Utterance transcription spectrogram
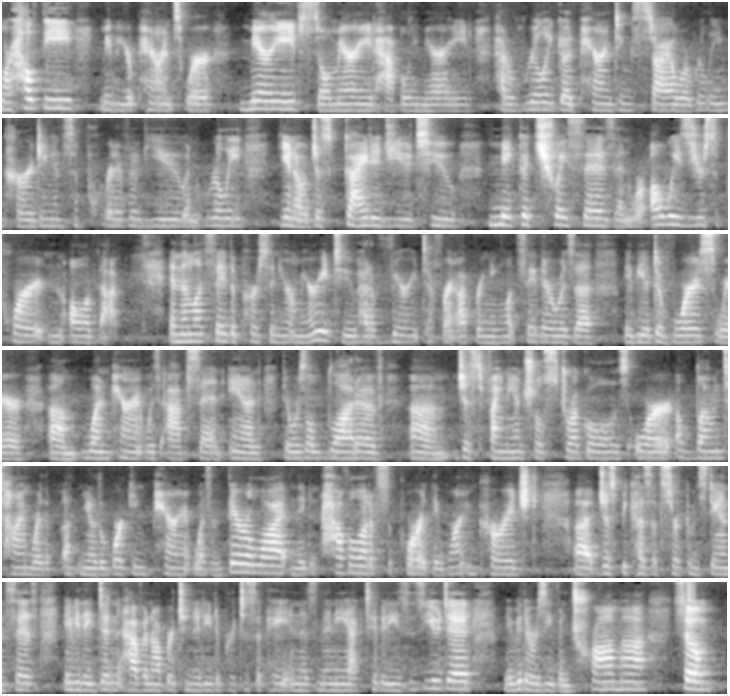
more healthy. Maybe your parents were married, still married, happily married, had a really good parenting style, were really encouraging and supportive of you, and really, you know, just guided you to make good choices and were always your support and all of that. And then let's say the person you're married to had a very different upbringing. Let's say there was a maybe a divorce where um, one parent was absent and there was a lot of um, just financial struggles or alone time where the uh, you know the working parent wasn't there a lot and they didn't have a lot of support. They weren't encouraged uh, just because of circumstances. Maybe they didn't have an opportunity to participate in as many activities as you did. Maybe there was even trauma. So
